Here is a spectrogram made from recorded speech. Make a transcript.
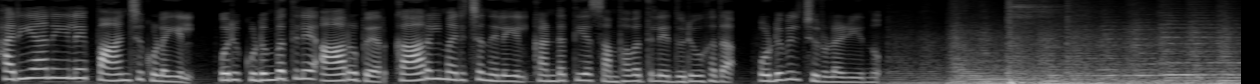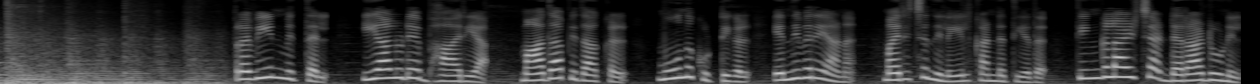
ഹരിയാനയിലെ പാഞ്ചുകുളയിൽ ഒരു കുടുംബത്തിലെ ആറുപേർ കാറിൽ മരിച്ച നിലയിൽ കണ്ടെത്തിയ സംഭവത്തിലെ ദുരൂഹത ഒടുവിൽ ചുരുളഴിയുന്നു. പ്രവീൺ മിത്തൽ ഇയാളുടെ ഭാര്യ മാതാപിതാക്കൾ മൂന്ന് കുട്ടികൾ എന്നിവരെയാണ് മരിച്ച നിലയിൽ കണ്ടെത്തിയത്. തിങ്കളാഴ്ച ഡെറാഡൂണിൽ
